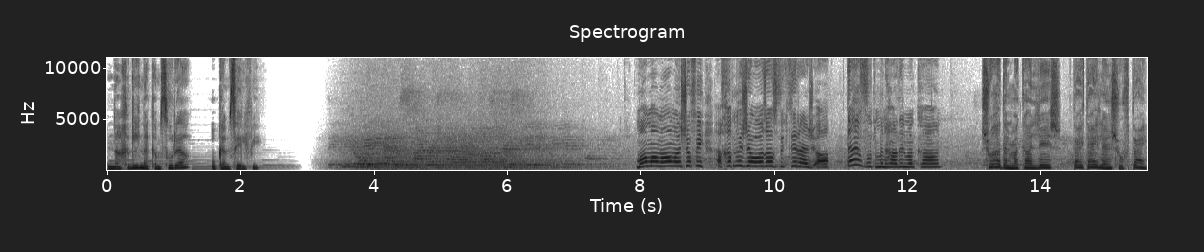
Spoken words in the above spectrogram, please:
ناخذ لنا كم صورة؟ وكم سيلفي. ماما ماما شوفي أخذت مجوزات في كتير عجقة تعي نفوت من هذا المكان. شو هذا المكان؟ ليش؟ تعي تعي لنشوف تعي.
